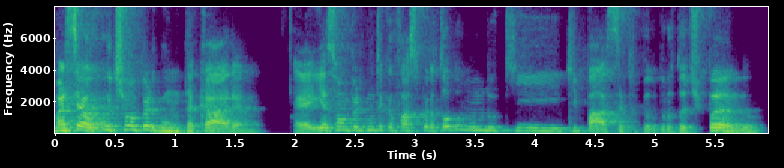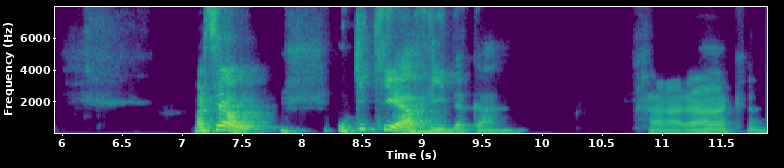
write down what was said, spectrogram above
Marcel, última pergunta, cara. É, e essa é uma pergunta que eu faço para todo mundo que, que passa aqui pelo Prototipando. Marcel, o que, que é a vida, cara? Caraca.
